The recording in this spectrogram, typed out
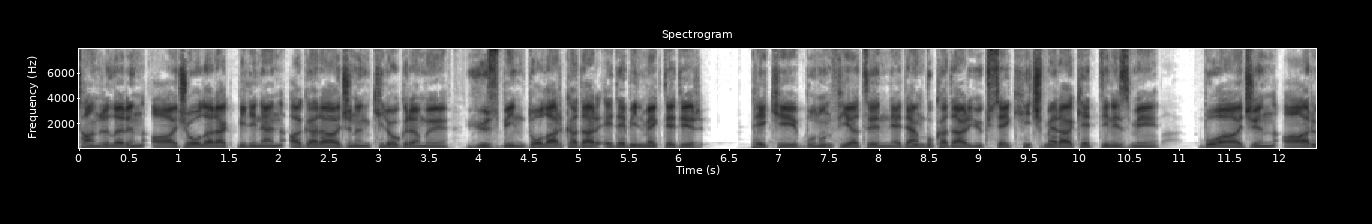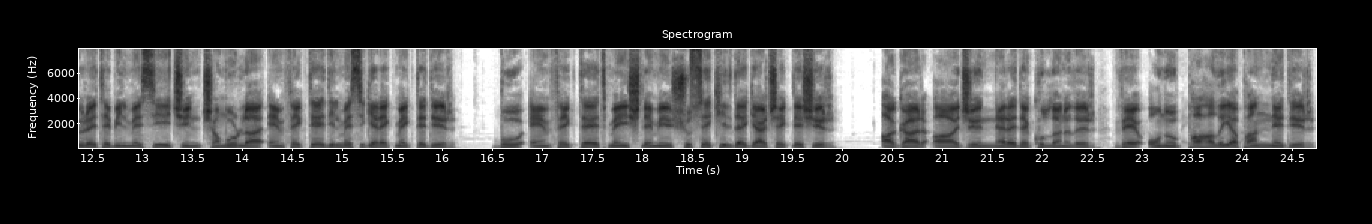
Tanrıların ağacı olarak bilinen agar ağacının kilogramı 100 bin dolar kadar edebilmektedir. Peki bunun fiyatı neden bu kadar yüksek hiç merak ettiniz mi? Bu ağacın ağır üretebilmesi için çamurla enfekte edilmesi gerekmektedir. Bu enfekte etme işlemi şu şekilde gerçekleşir. Agar ağacı nerede kullanılır ve onu pahalı yapan nedir?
